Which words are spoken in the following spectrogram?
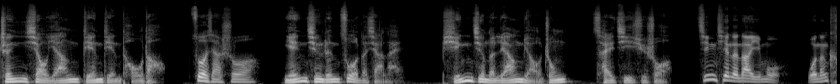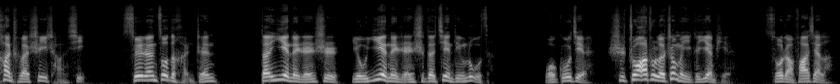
甄笑阳点点头道：“坐下说。”年轻人坐了下来，平静了两秒钟，才继续说：“今天的那一幕，我能看出来是一场戏。”虽然做的很真，但业内人士有业内人士的鉴定路子，我估计是抓住了这么一个赝品。所长发现了，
